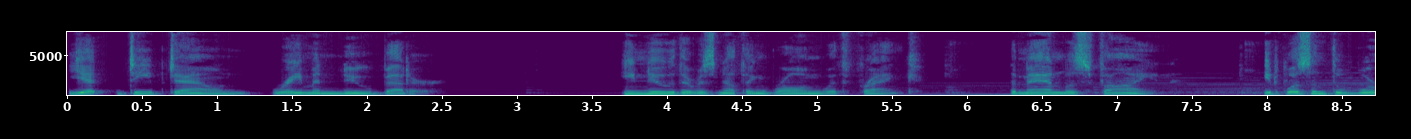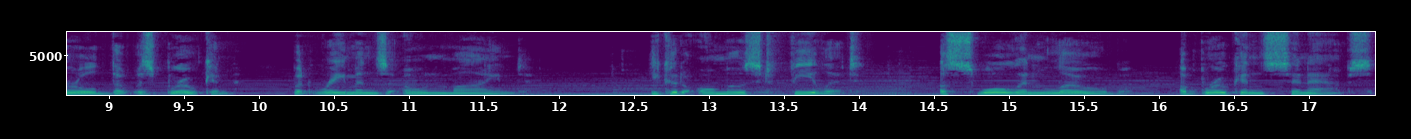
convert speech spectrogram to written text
Yet deep down, Raymond knew better. He knew there was nothing wrong with Frank. The man was fine. It wasn't the world that was broken, but Raymond's own mind. He could almost feel it a swollen lobe, a broken synapse,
